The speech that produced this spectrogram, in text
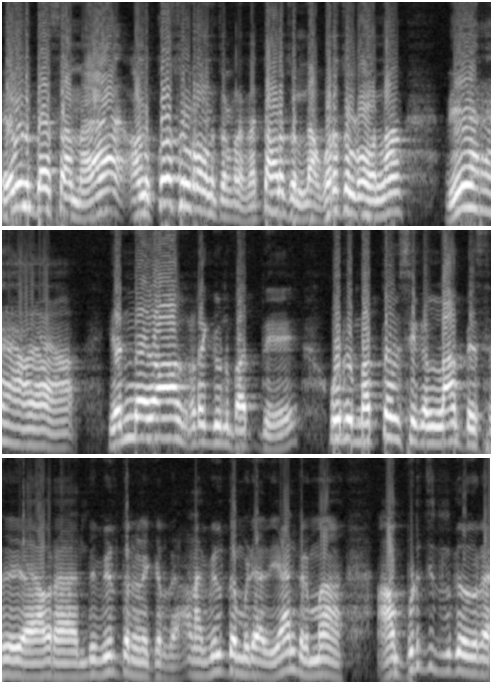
எவனும் பேசாம அவனுக்கு குறை சொல்கிறவன் சொல்கிறான் வெத்தால சொல்லலாம் குறை சொல்றவன்லாம் வேற என்னதான் கிடைக்கும்னு பார்த்து ஒரு மற்ற விஷயங்கள்லாம் பேசு அவரை வந்து வீழ்த்த நினைக்கிறது. ஆனா வீழ்த்த முடியாது. ஏன் தெரியுமா? அவன் பிடிச்சிட்டு இருக்க ஒரு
